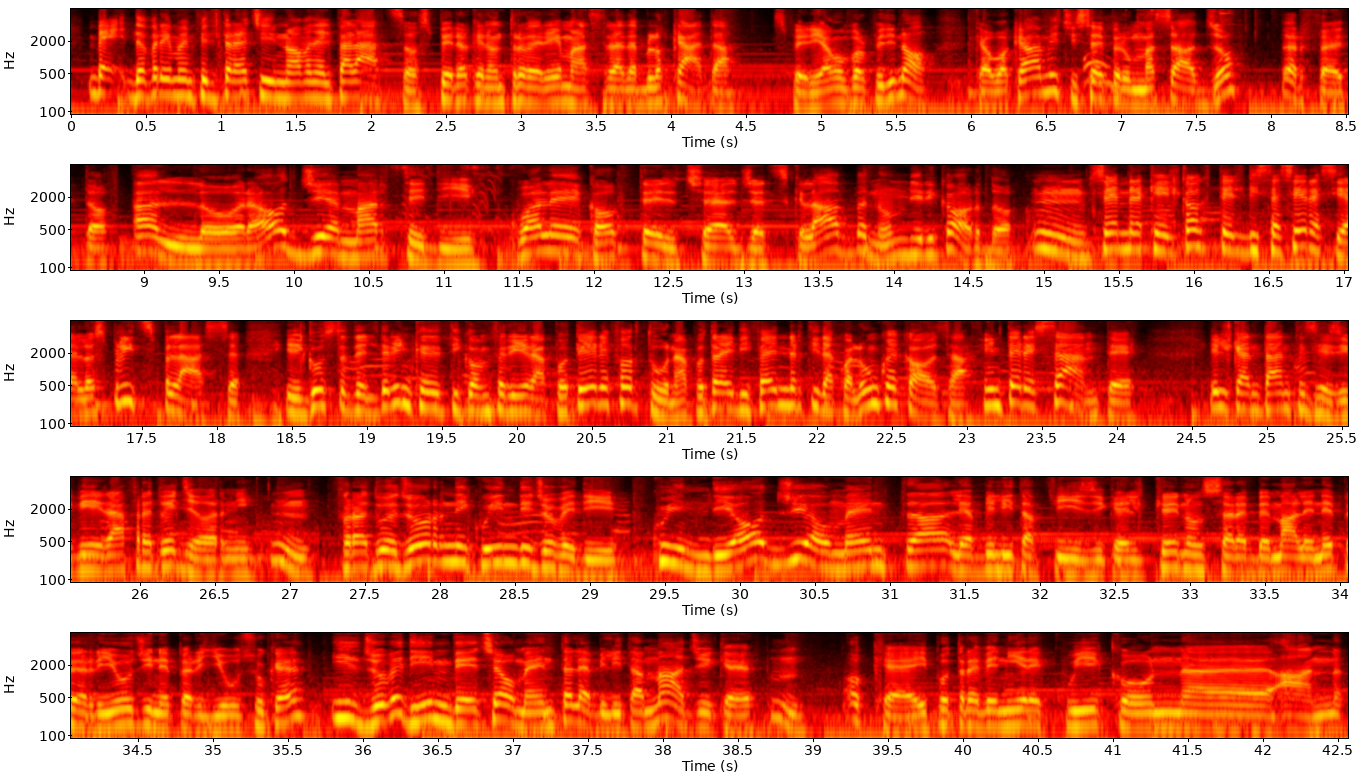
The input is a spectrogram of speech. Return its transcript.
Beh, dovremo infiltrarci di nuovo nel palazzo. Spero che non troveremo la strada bloccata. Speriamo proprio di no. Kawakami, ci sei per un massaggio? Perfetto. Allora, oggi è martedì. Quale cocktail c'è al Jets Club? Non mi ricordo. Mmm, sembra che il cocktail di stasera sia lo Spritz Plus. Il gusto del drink ti conferirà potere e fortuna. Potrai difenderti da qualunque cosa. Interessante. Il cantante si esibirà fra due giorni. Mm. Fra due giorni, quindi giovedì. Quindi oggi aumenta le abilità fisiche, il che non sarebbe male né per Ryuji né per Yusuke. Il giovedì invece aumenta le abilità magiche. Mm. Ok, potrei venire qui con uh, Ann.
